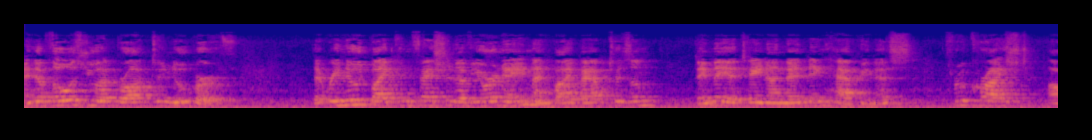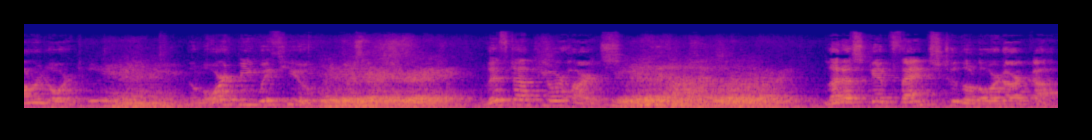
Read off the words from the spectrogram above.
and of those you have brought to new birth, that renewed by confession of your name and by baptism, they may attain unending happiness through Christ our Lord. Amen. The Lord be with you. Lift up your hearts. Let us give thanks to the Lord our God.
